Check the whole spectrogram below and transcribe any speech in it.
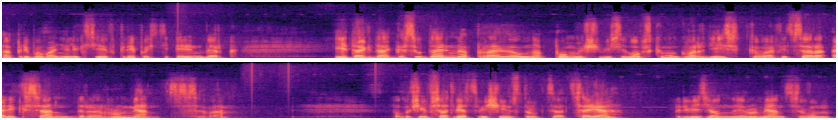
о пребывании Алексея в крепости Эренберг, и тогда государь направил на помощь Веселовскому гвардейского офицера Александра Румянцева. Получив соответствующие инструкции от царя, привезенные Румянцевым,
